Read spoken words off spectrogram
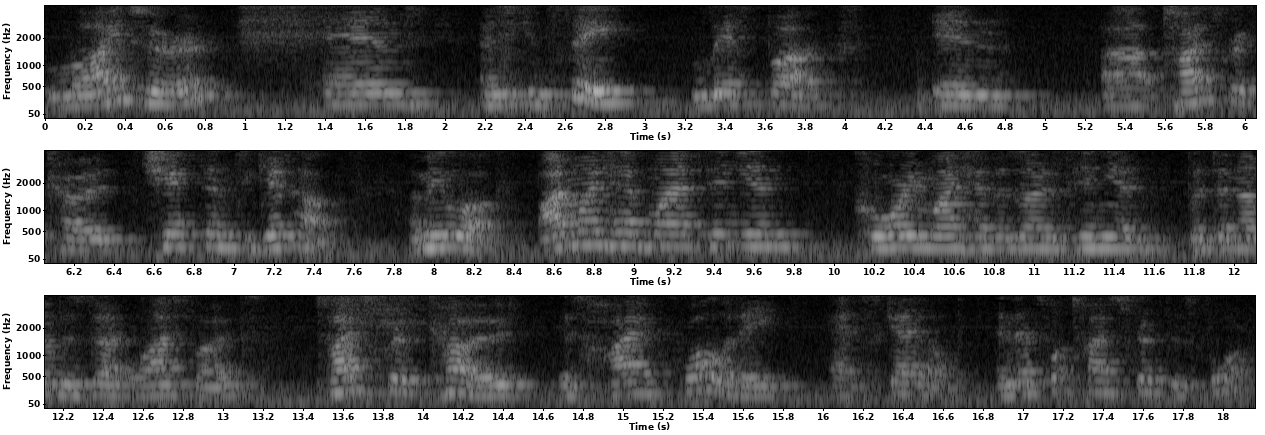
lighter, and as you can see, less bugs in uh, TypeScript code checked into GitHub. I mean, look, I might have my opinion, Corey might have his own opinion, but the numbers don't lie, folks. TypeScript code is higher quality at scale, and that's what TypeScript is for.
